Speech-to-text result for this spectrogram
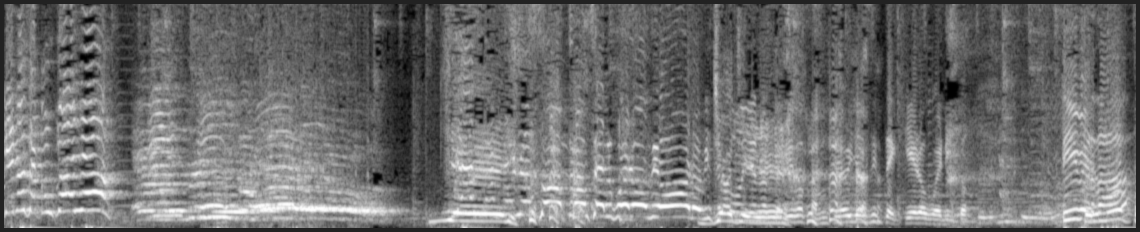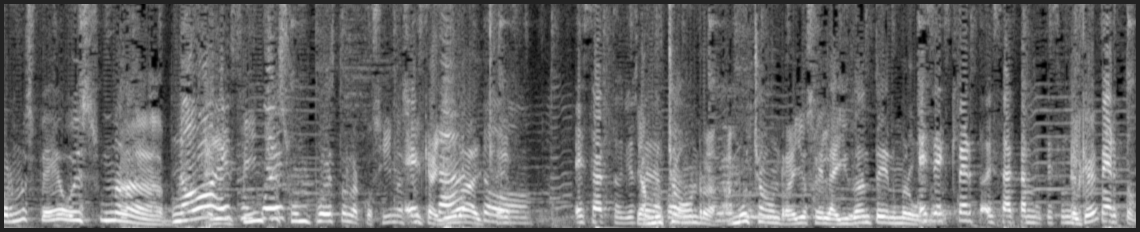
¿Quién nos acompaña? ¡Yay! Nosotros, el güero de oro. ¿Viste Ya cómo yo no te llegué. digo tan feo? Yo sí te quiero, güerito. Sí, Pero ¿verdad? no, pero no es feo, es una. No, el es un pinche puesto. es un puesto en la cocina, es el que ayuda al chef. Exacto. Exacto, yo Y estoy a de mucha acuerdo. honra, a mucha honra. Yo soy el ayudante número uno. Es experto, exactamente, es un ¿El qué? experto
